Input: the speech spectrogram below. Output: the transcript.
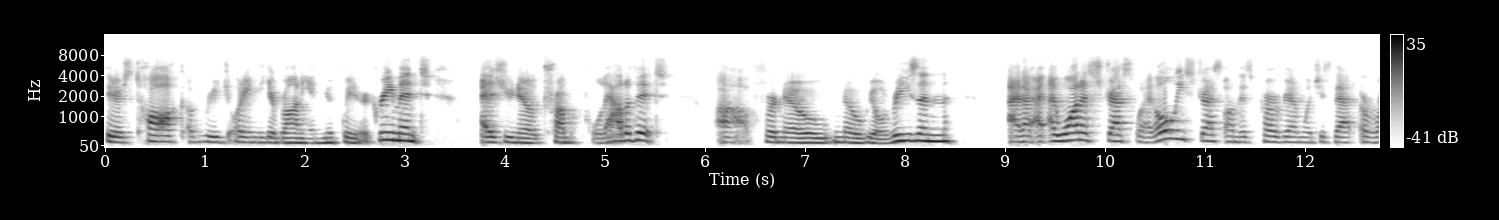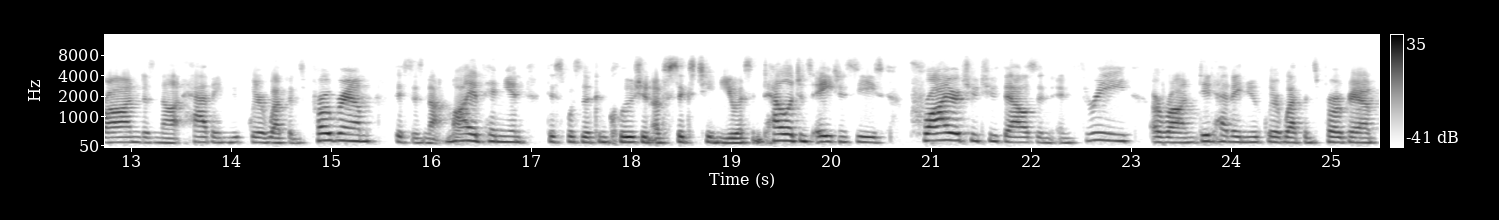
there's talk of rejoining the Iranian nuclear agreement. As you know, Trump pulled out of it uh, for no no real reason. And I, I want to stress what I always stress on this program, which is that Iran does not have a nuclear weapons program. This is not my opinion. This was the conclusion of 16 U.S. intelligence agencies. Prior to 2003, Iran did have a nuclear weapons program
